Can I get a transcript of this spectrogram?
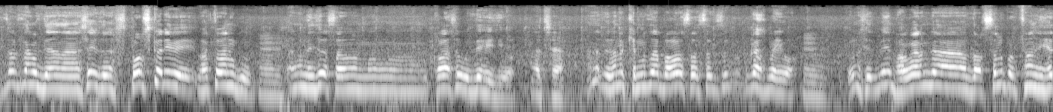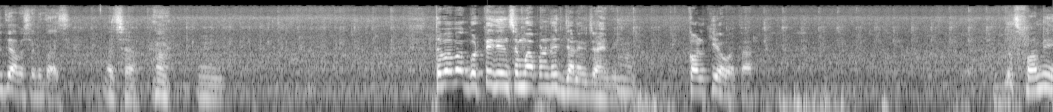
स्पर्श करेंगे भक्त मान निज कला सब उदय हो क्षमता बल प्रकाश पाइब तेनाली भगवान का दर्शन प्रथम निहती आवश्यकता अच्छे अच्छा तो बाबा गोटे जिन मुझे जाना चाहिए कल की अवतार स्वामी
